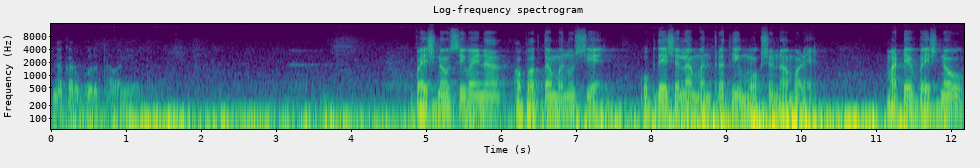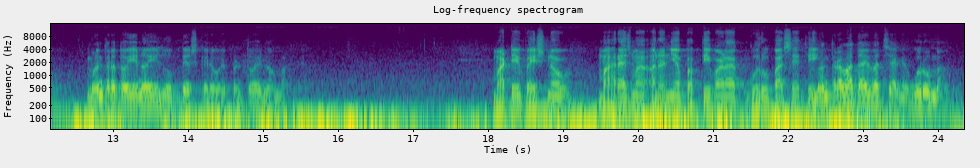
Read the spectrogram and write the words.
નકર ગુરુ થવાને યોગ્ય વૈષ્ણવ સિવાયના અભક્ત મનુષ્યે ઉપદેશેલા મંત્રથી મોક્ષ ન મળે. માટે વૈષ્ણવ મંત્ર તો એનો એ જ ઉપદેશ કર્યો હોય પણ તોય ન મળે. માટે વૈષ્ણવ મહારાજમાં અનન્ય ભક્તિવાળા ગુરુ પાસેથી મંત્રમાં દૈવત છે કે ગુરુમાં?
